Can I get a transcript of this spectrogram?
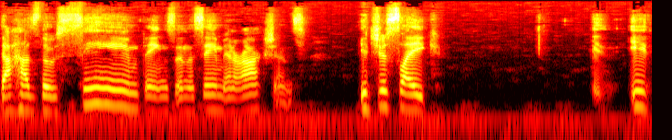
that has those same things and the same interactions, it's just like it,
